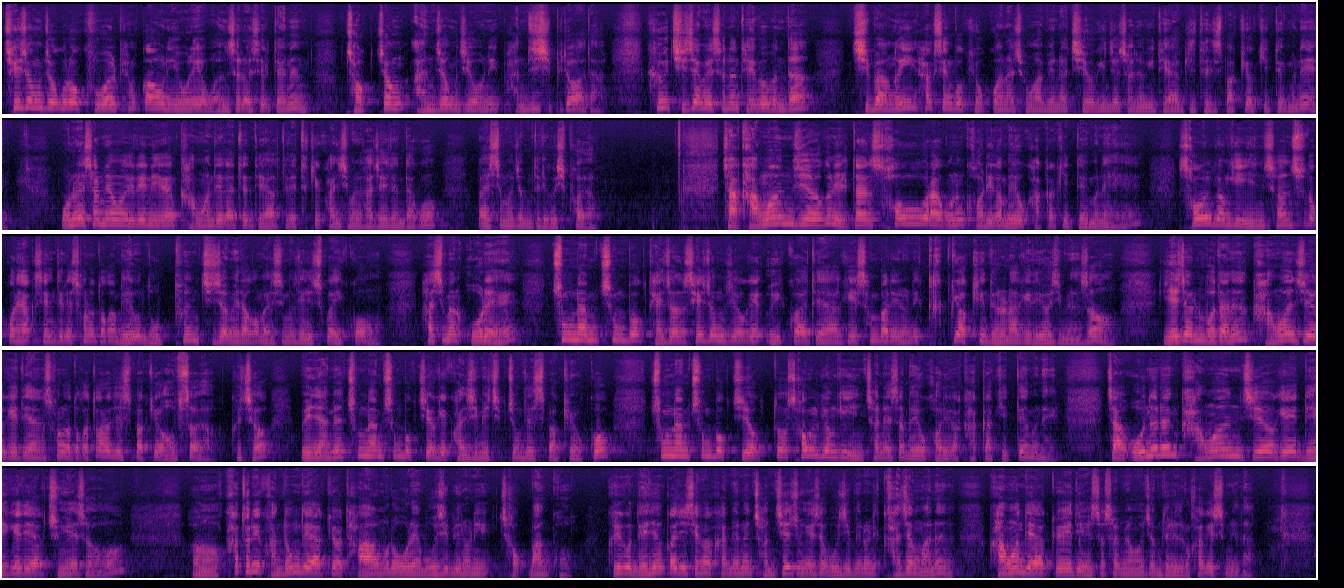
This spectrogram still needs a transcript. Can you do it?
최종적으로 9월 평가원 이후에 원서를 했을 때는 적정 안정 지원이 반드시 필요하다. 그 지점에서는 대부분 다 지방의 학생부 교과나 종합이나 지역인재 전형이 대학이 될 수밖에 없기 때문에 오늘 설명을 드리는 이런 강원대 같은 대학들에 특히 관심을 가져야 된다고 말씀을 좀 드리고 싶어요. 자, 강원 지역은 일단 서울하고는 거리가 매우 가깝기 때문에 서울, 경기, 인천, 수도권의 학생들의 선호도가 매우 높은 지점이라고 말씀을 드릴 수가 있고, 하지만 올해 충남, 충북, 대전, 세종 지역의 의과대학이 선발 인원이 급격히 늘어나게 되어지면서 예전보다는 강원 지역에 대한 선호도가 떨어질 수밖에 없어요. 그렇죠? 왜냐하면 충남, 충북 지역에 관심이 집중될 수밖에 없고 충남, 충북 지역도 서울, 경기, 인천에서 매우 거리가 가깝기 때문에 자 오늘은 강원 지역의 네 개 대학 중에서 어, 카톨릭 관동대학교 다음으로 올해 모집 인원이 적, 많고 그리고 내년까지 생각하면은 전체 중에서 모집 인원이 가장 많은 강원대학교에 대해서 설명을 좀 드리도록 하겠습니다.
